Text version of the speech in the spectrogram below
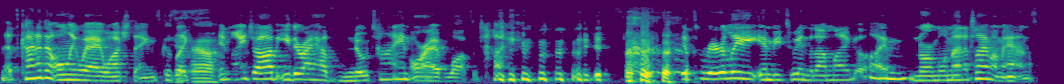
That's kind of the only way I watch things because, Yeah. like, in my job, either I have no time or I have lots of time. Like, it's, it's rarely in between that I'm like, oh, I'm normal amount of time on my hands.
